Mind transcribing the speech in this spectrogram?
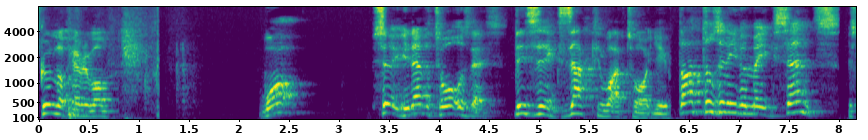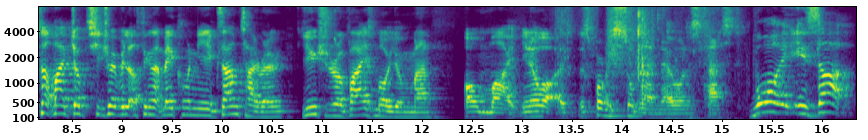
Good luck, everyone. What? Sir, you never taught us this. This is exactly what I've taught you. That doesn't even make sense. It's not my job to teach you every little thing that may come in the exam, Tyrone. You should revise more, young man. Oh my, you know what? There's probably something I know on this test. What is that?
